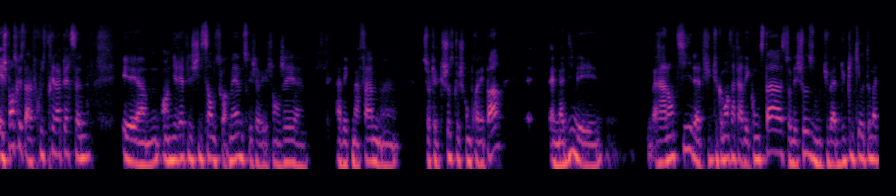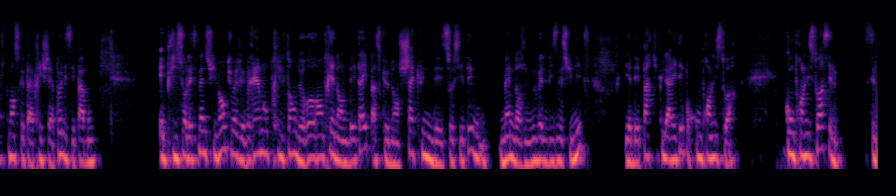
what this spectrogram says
Et je pense que ça a frustré la personne. Et euh, en y réfléchissant le soir même, parce que j'avais échangé euh, avec ma femme sur quelque chose que je comprenais pas, elle m'a dit, mais ralentis, là, tu, commences à faire des constats sur des choses où tu vas dupliquer automatiquement ce que tu as appris chez Apple et c'est pas bon. Et puis sur les semaines suivantes, tu vois, j'ai vraiment pris le temps de re-rentrer dans le détail parce que dans chacune des sociétés ou même dans une nouvelle business unit, il y a des particularités pour comprendre l'histoire. Comprendre l'histoire, c'est c'est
